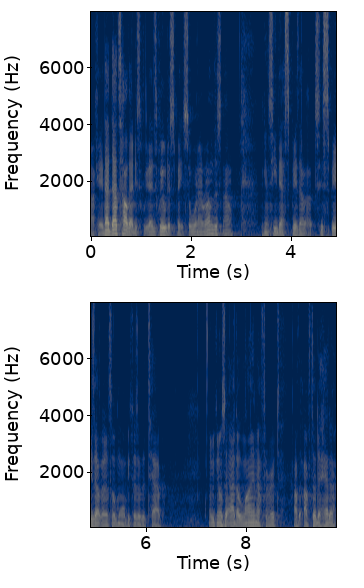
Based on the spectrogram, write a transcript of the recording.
okay that that's how that display that display with a space so when I run this now we can see that spaced out spaced out a little more because of the tab and we can also add a line after it after, after the header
